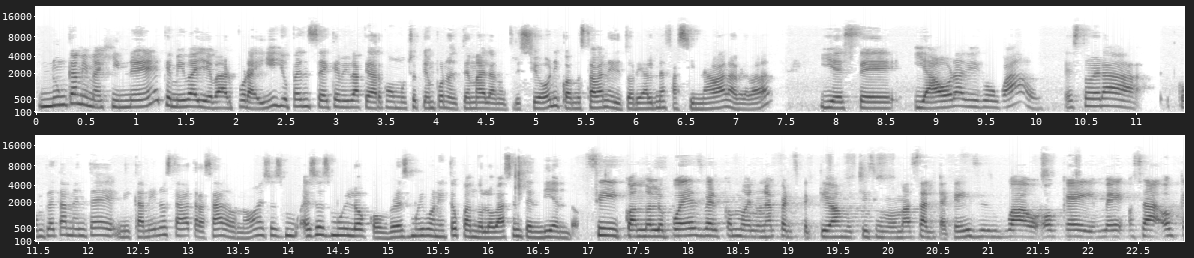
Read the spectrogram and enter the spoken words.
nunca me imaginé que me iba a llevar por ahí. Yo pensé que me iba a quedar como mucho tiempo en el tema de la nutrición y cuando estaba en editorial me fascinaba, la verdad. Y este, y ahora digo, wow, esto era completamente, mi camino estaba trazado, ¿no? Eso es, eso es muy loco, pero es muy bonito cuando lo vas entendiendo. Sí, cuando lo puedes ver como en una perspectiva muchísimo más alta, que dices, wow, ok, me, o sea, ok,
